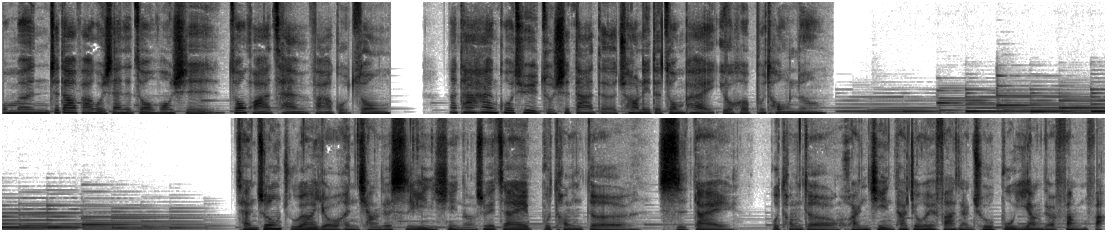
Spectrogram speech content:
我们知道法鼓山的宗风是中华禅法鼓宗，那它和过去祖师大德创立的宗派有何不同呢？禅宗主要有很强的适应性哦，所以在不同的时代、不同的环境，它就会发展出不一样的方法。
